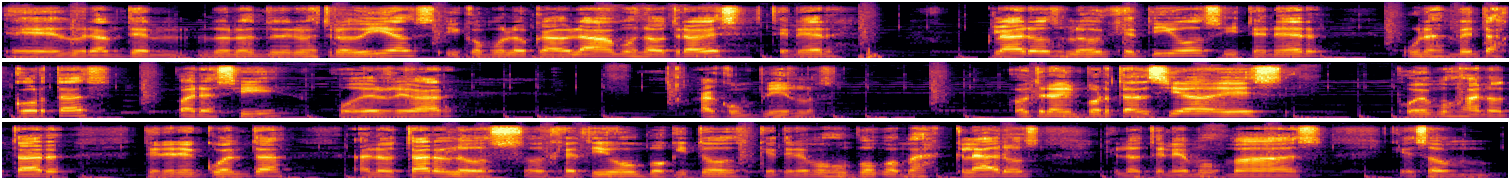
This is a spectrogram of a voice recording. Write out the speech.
eh, durante, durante nuestros días. Y como lo que hablábamos la otra vez, tener claros los objetivos y tener unas metas cortas para así poder llegar a cumplirlos. Otra importancia es podemos anotar tener en cuenta, anotar los objetivos un poquito que tenemos un poco más claros, que lo tenemos más, que son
